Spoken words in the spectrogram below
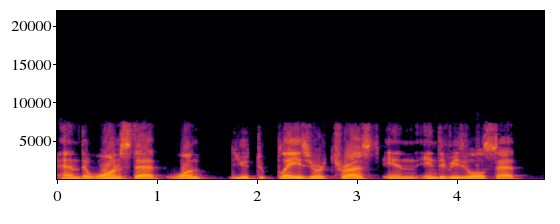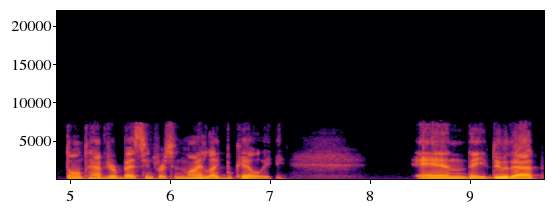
and the ones that want you to place your trust in individuals that don't have your best interest in mind, like Bukele. And they do that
